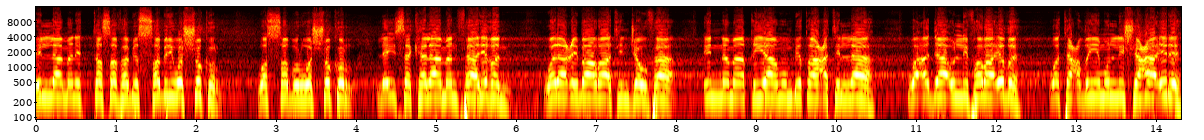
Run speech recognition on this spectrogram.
إلا من اتصف بالصبر والشكر. والصبر والشكر ليس كلاما فارغا ولا عبارات جوفاء. إنما قيام بطاعة الله وأداء لفرائضه وتعظيم لشعائره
